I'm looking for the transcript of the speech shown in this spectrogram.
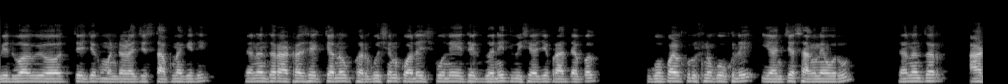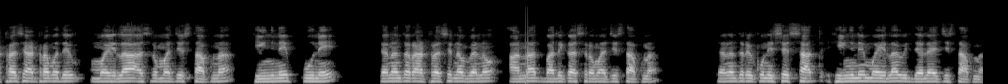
विधवा विवाह उत्तेजक मंडळाची स्थापना केली. त्यानंतर अठराशे एक्क्याण्णव फर्ग्युशन कॉलेज पुणे येथे गणित विषयाचे प्राध्यापक गोपाळकृष्ण गोखले यांच्या सांगण्यावरून. त्यानंतर अठराशे अठरामध्ये महिला आश्रमाची स्थापना हिंगणे पुणे. त्यानंतर अठराशे नव्याण्णव अनाथ बालिकाश्रमाची स्थापना. त्यानंतर एकोणीसशे सात हिंगणे महिला विद्यालयाची स्थापना.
